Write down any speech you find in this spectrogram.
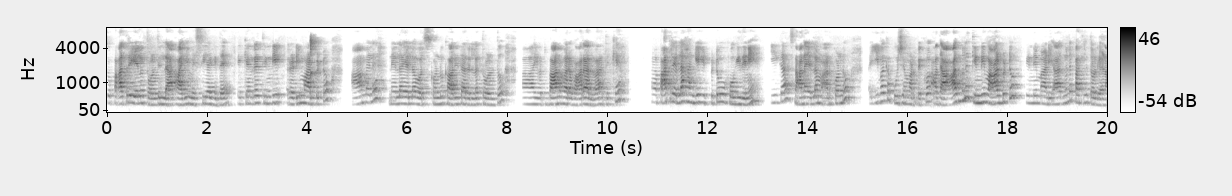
ಸೊ, ಪಾತ್ರೆ ಏನು ತೊಳೆದಿಲ್ಲ. ಹಾಗೆ ಮೆಸ್ಸಿಯಾಗಿದೆ. ಏಕೆಂದರೆ ತಿಂಡಿ ರೆಡಿ ಮಾಡಿಬಿಟ್ಟು ಆಮೇಲೆ ನೆಲ ಎಲ್ಲ ಒರೆಸ್ಕೊಂಡು ಕಾರಿಡಾರ್ ಎಲ್ಲ ತೊಳೆದು ಇವತ್ತು ಭಾನುವಾರ ವಾರ ಅಲ್ವಾ ಅದಕ್ಕೆ ಪಾತ್ರೆ ಎಲ್ಲ ಹಾಗೆ ಇಟ್ಬಿಟ್ಟು ಹೋಗಿದ್ದೀನಿ. ಈಗ ಸ್ನಾನ ಎಲ್ಲ ಮಾಡಿಕೊಂಡು ಇವಾಗ ಪೂಜೆ ಮಾಡಬೇಕು. ಅದಾದಮೇಲೆ ತಿಂಡಿ ಮಾಡಿಬಿಟ್ಟು, ತಿಂಡಿ ಮಾಡಿ ಆದಮೇಲೆ ಪಾತ್ರೆ ತೊಳೆಯೋಣ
